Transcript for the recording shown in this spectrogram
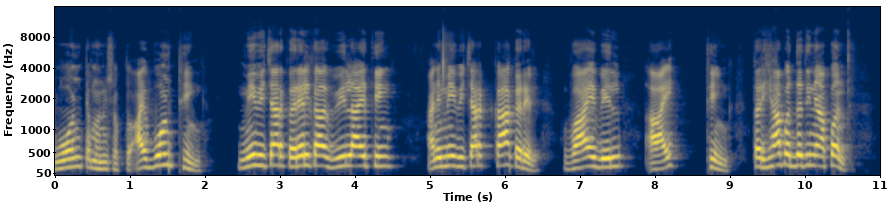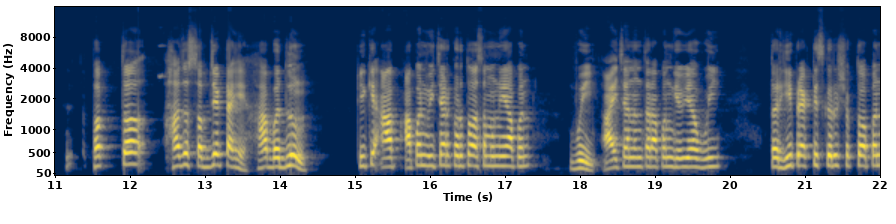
वोंट म्हणू शकतो. आय वोंट थिंक मी विचार करेल का? विल आय थिंक आणि मी विचार का करेल? वाय विल आय थिंक तर ह्या पद्धतीने आपण फक्त हा जो सब्जेक्ट आहे हा बदलून ठीक आहे आप आपण विचार करतो असं म्हणूया आपण. वी आयच्या नंतर आपण घेऊया वी तर ही प्रॅक्टिस करू शकतो आपण.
